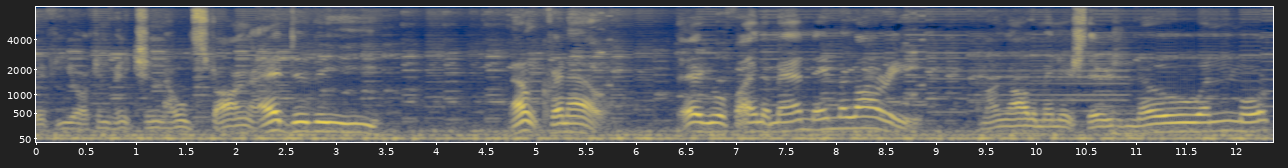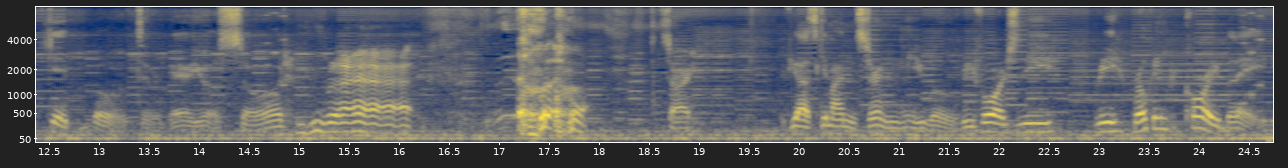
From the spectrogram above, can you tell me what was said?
If your conviction holds strong, head to the Mount Crenel. There you will find a man named Melari. Among all the Minish, there is no one more capable to repair your sword. Sorry. If you ask him, I'm certain he will reforge the re broken Kori blade.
